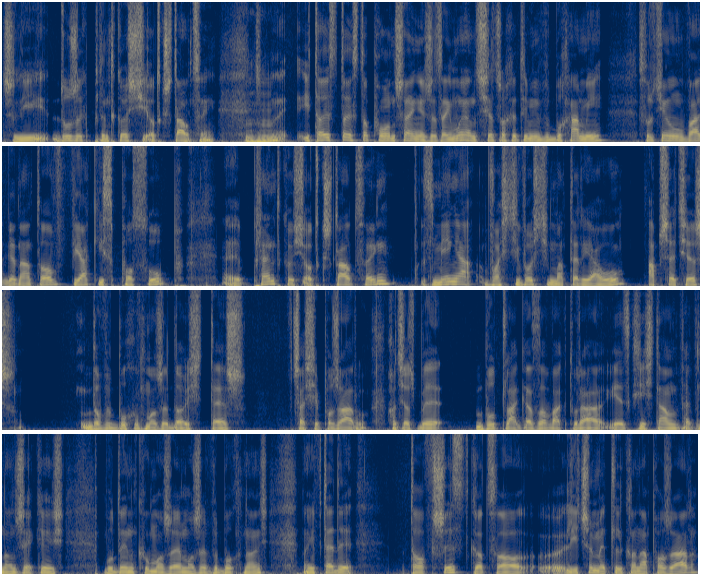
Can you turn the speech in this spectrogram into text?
czyli dużych prędkości odkształceń. mhm. I to jest, to jest to połączenie, że zajmując się trochę tymi wybuchami, zwróciłem uwagę na to, w jaki sposób e, prędkość odkształceń zmienia właściwości materiału, a przecież do wybuchów może dojść też w czasie pożaru. Chociażby butla gazowa, która jest gdzieś tam wewnątrz jakiegoś budynku, może, może wybuchnąć. No i wtedy to wszystko, co liczymy tylko na pożar,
